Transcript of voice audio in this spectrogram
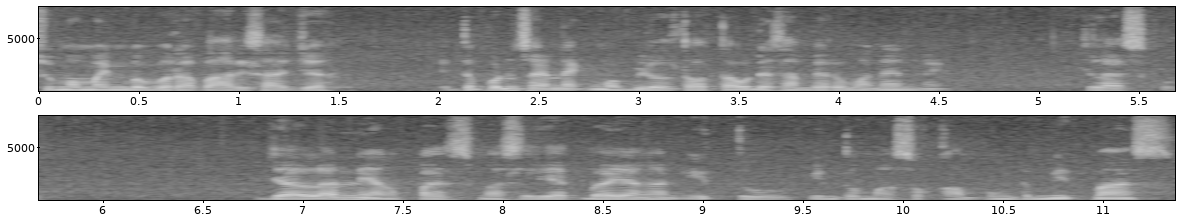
Cuma main beberapa hari saja. Itu pun saya naik mobil, tahu-tahu udah sampai rumah nenek. Jelasku. Jalan yang pas mas lihat bayangan itu, pintu masuk kampung Demit mas.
